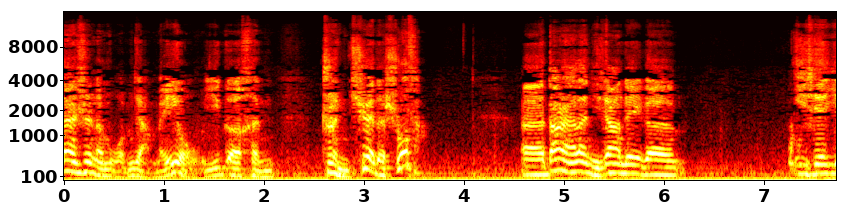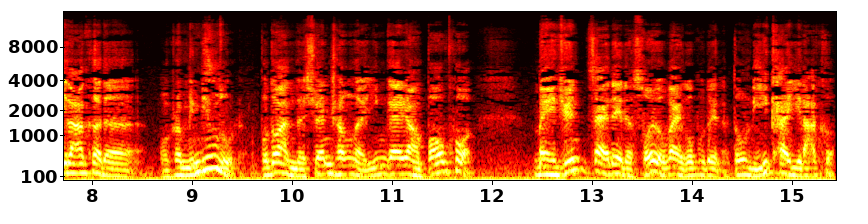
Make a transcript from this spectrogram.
但是呢，我们讲没有一个很准确的说法。呃，当然了，你像这个一些伊拉克的我们说民兵组织，不断的宣称呢，应该让包括美军在内的所有外国部队呢都离开伊拉克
